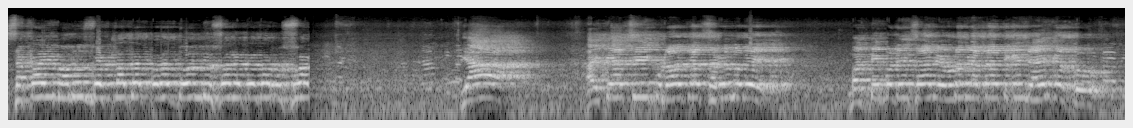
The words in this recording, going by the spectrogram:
सकाळी माणूस भेटला तर परत दोन दिवसाने त्याचा रुसवा. या ऐतिहासिक कुडाळच्या सभेमध्ये बंटी पटेल साहेब एवढं मी आता ठिकाणी जाहीर करतो.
